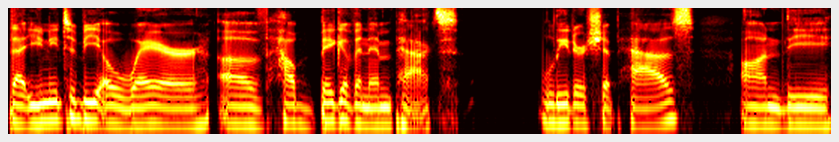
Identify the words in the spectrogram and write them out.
that you need to be aware of how big of an impact leadership has on the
